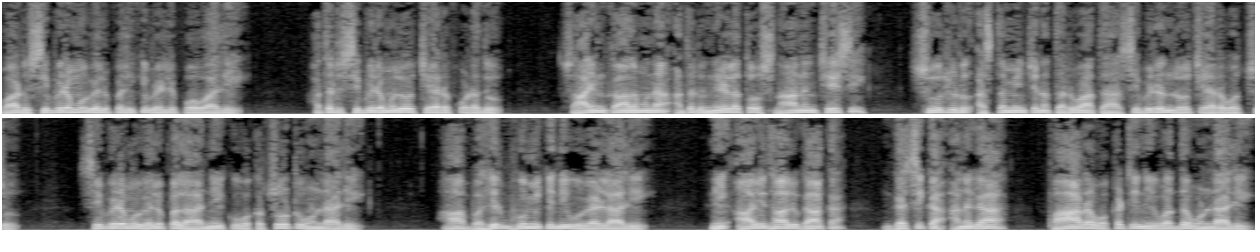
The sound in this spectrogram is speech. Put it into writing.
వాడు శిబిరము వెలుపలికి వెళ్ళిపోవాలి అతడు శిబిరములో చేరకూడదు. సాయంకాలమున అతడు నీళ్ళతో స్నానం చేసి సూర్యుడు అస్తమించిన తరువాత శిబిరంలో చేరవచ్చు. శిబిరము వెలుపల నీకు ఒక చోటు ఉండాలి. ఆ బహిర్భూమికి నీవు వెళ్ళాలి. నీ ఆయుధాలుగాక గసిక అనగా పార ఒకటి నీ వద్ద ఉండాలి.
